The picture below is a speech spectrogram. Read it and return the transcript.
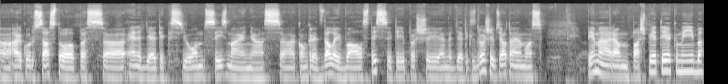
ar kuru sastopas enerģētikas jomas izmaiņās konkrētas dalību valstis, it īpaši enerģētikas drošības jautājumos, piemēram, pašpietiekamība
